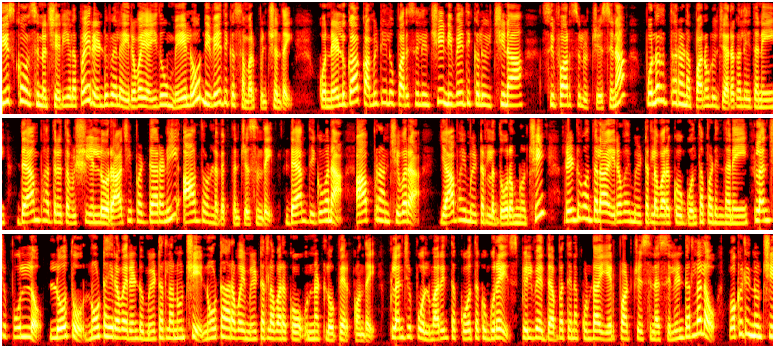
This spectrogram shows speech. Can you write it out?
తీసుకోవాల్సిన చర్యలపై రెండు వేల ఇరవై ఐదు మేలో నివేదిక సమర్పించింది. కొన్నేళ్ళుగా కమిటీలు పరిశీలించి నివేదికలు ఇచ్చినా సిఫార్సులు చేసినా పునరుద్దరణ పనులు జరగలేదని డ్యాం భద్రత విషయంలో రాజీ పడ్డారని ఆందోళన వ్యక్తం చేసింది. డ్యాం దిగువన ఆప్రాన్ చివర యాభై మీటర్ల దూరం నుంచి రెండు వందల ఇరవై మీటర్ల వరకు గుంతపడిందని ప్లంజ్ పూల్లో లోతు నూట ఇరవై రెండు మీటర్ల నుంచి నూట అరవై మీటర్ల వరకు ఉన్నట్లు పేర్కొంది. ప్లంజ్ పూల్ మరింత కోతకు గురై స్పిల్వే దెబ్బతినకుండా ఏర్పాటు చేసిన సిలిండర్లలో ఒకటి నుంచి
